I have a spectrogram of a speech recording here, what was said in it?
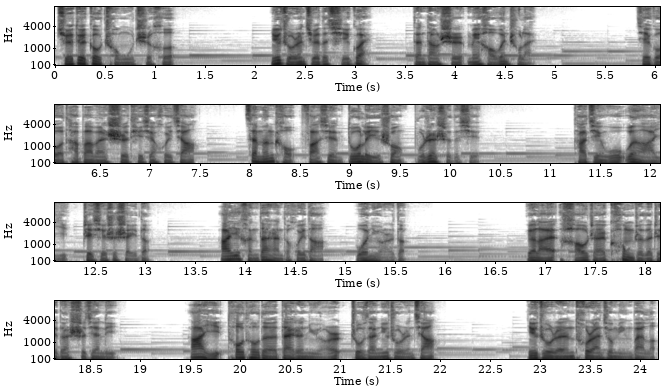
绝对够宠物吃喝。女主人觉得奇怪，但当时没好问出来。结果她办完事提前回家，在门口发现多了一双不认识的鞋。她进屋问阿姨这鞋是谁的，阿姨很淡然地回答：“我女儿的。”原来豪宅空着的这段时间里，阿姨偷偷地带着女儿住在女主人家。女主人突然就明白了。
